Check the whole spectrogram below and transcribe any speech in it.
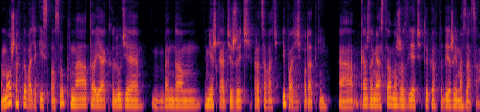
może wpływać w jakiś sposób na to, jak ludzie będą mieszkać, żyć, pracować i płacić podatki. A każde miasto może rozwijać się tylko wtedy, jeżeli ma za co.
